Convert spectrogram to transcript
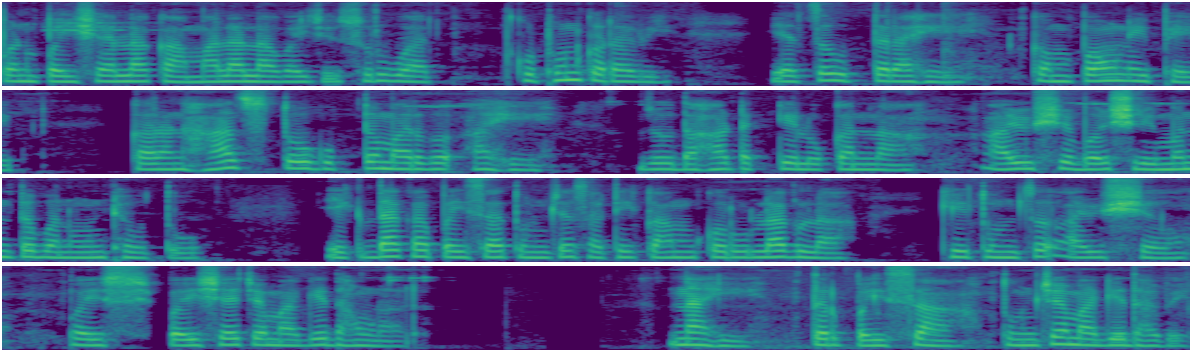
पण पैशाला कामाला लावायची सुरुवात कुठून करावी? याचं उत्तर आहे कंपाऊंड इफेक्ट. कारण हाच तो गुप्त मार्ग आहे जो दहा टक्के लोकांना आयुष्यभर श्रीमंत बनवून ठेवतो. एकदा का पैसा तुमच्यासाठी काम करू लागला की तुमचं आयुष्य पैश पैशाच्या मागे धावणार? नाही तर पैसा तुमच्या मागे धावेल.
